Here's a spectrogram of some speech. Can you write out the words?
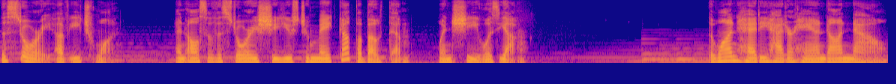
the story of each one, and also the stories she used to make up about them when she was young. The one Hetty had her hand on now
